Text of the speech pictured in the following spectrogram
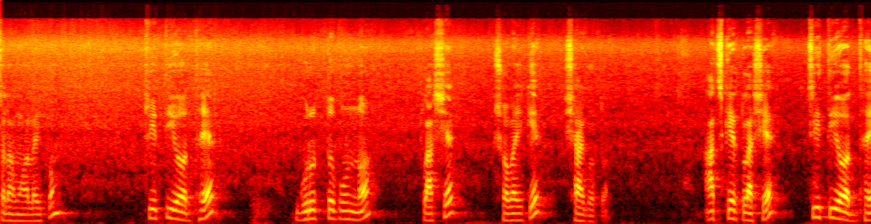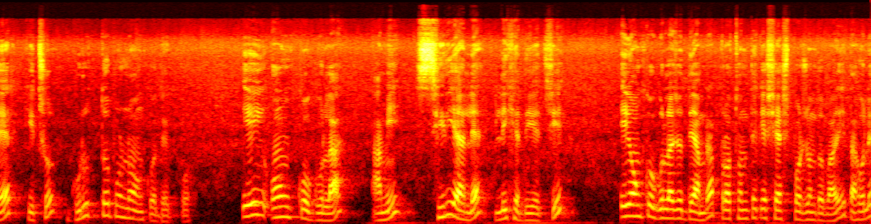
আসসালামু আলাইকুম। তৃতীয় অধ্যায়ের গুরুত্বপূর্ণ ক্লাসে সবাইকে স্বাগত। আজকের ক্লাসে তৃতীয় অধ্যায়ের কিছু গুরুত্বপূর্ণ অঙ্ক দেখব। এই অঙ্কগুলা আমি সিরিয়ালে লিখে দিয়েছি। এই অঙ্কগুলা যদি আমরা প্রথম থেকে শেষ পর্যন্ত পারি, তাহলে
